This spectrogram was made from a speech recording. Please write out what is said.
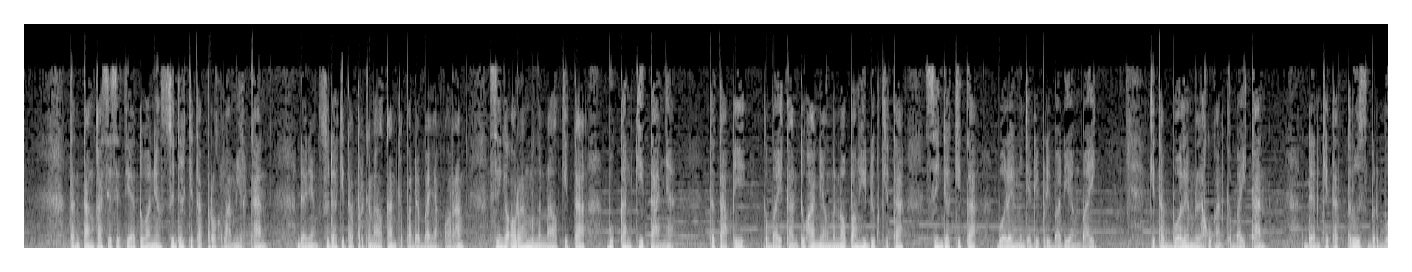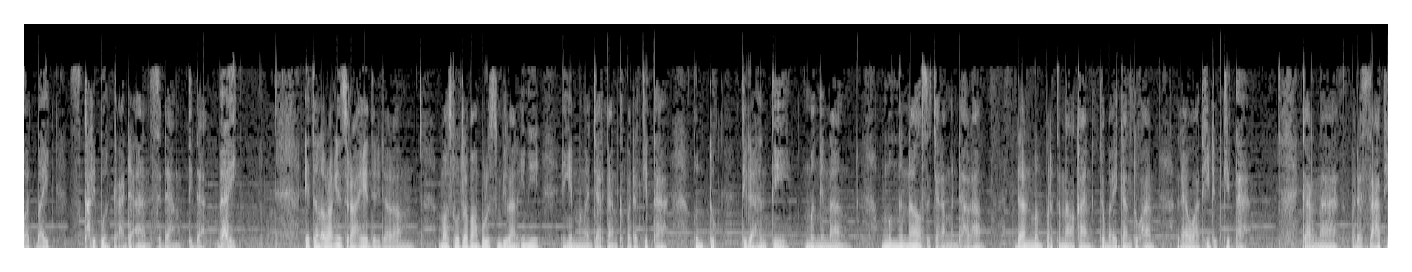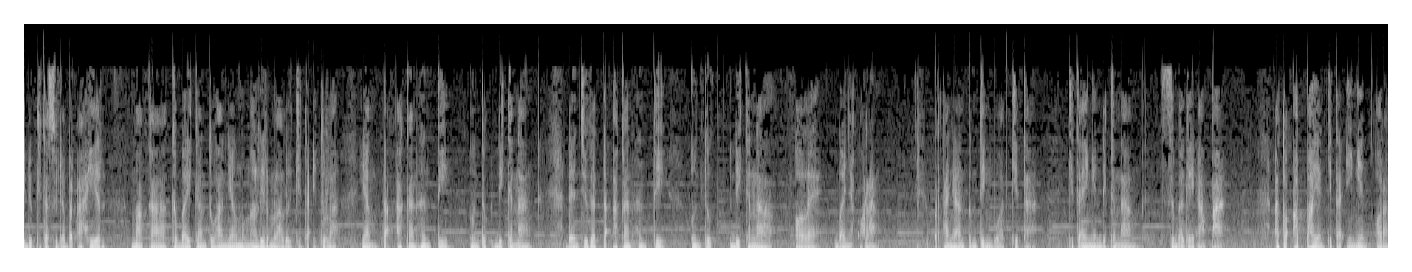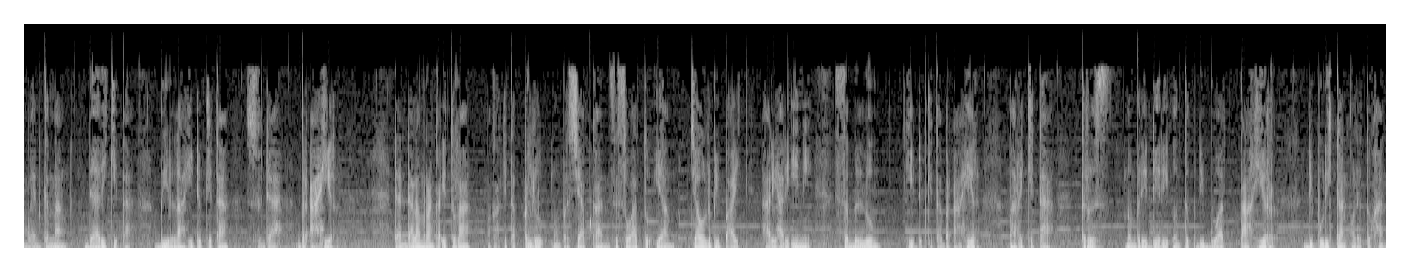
tentang kasih setia Tuhan yang sudah kita proklamirkan, dan yang sudah kita perkenalkan kepada banyak orang sehingga orang mengenal kita bukan kitanya tetapi kebaikan Tuhan yang menopang hidup kita sehingga kita boleh menjadi pribadi yang baik. Kita boleh melakukan kebaikan dan kita terus berbuat baik sekalipun keadaan sedang tidak baik itu orang Israel dari dalam Mazmur 89 ini ingin mengajarkan kepada kita untuk tidak henti mengenang mengenal secara mendalam dan memperkenalkan kebaikan Tuhan lewat hidup kita. Karena pada saat hidup kita sudah berakhir, maka kebaikan Tuhan yang mengalir melalui kita itulah yang tak akan henti untuk dikenang dan juga tak akan henti untuk dikenal oleh banyak orang. Pertanyaan penting buat kita, kita ingin dikenang sebagai apa? Atau apa yang kita ingin orang lain kenang dari kita bila hidup kita sudah berakhir. Dan dalam rangka itulah maka kita perlu mempersiapkan sesuatu yang jauh lebih baik hari-hari ini sebelum hidup kita berakhir. Mari kita terus memberi diri untuk dibuat tahir, dipulihkan oleh Tuhan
